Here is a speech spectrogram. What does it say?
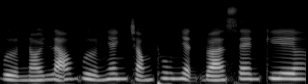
Vừa nói lão vừa nhanh chóng thu nhận đóa sen kia.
